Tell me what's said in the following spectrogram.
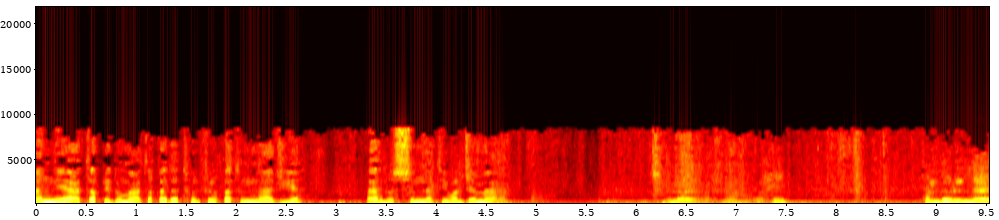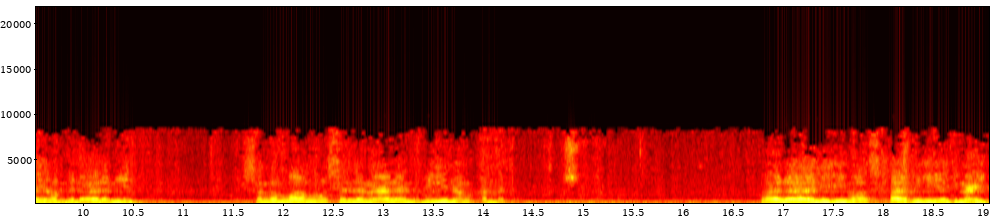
أني أعتقد ما اعتقدته الفرقة الناجية أهل السنة والجماعة. بسم الله الرحمن الرحيم. الحمد لله رب العالمين. صلى الله وسلم على نبينا محمد. وعلى آله وأصحابه أجمعين.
